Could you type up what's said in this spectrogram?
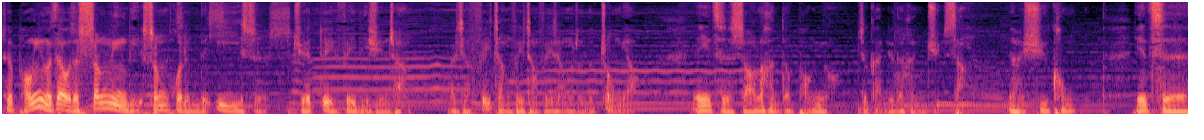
所以，朋友在我的生命里、生活里面的意义是绝对非比寻常，而且非常非常非常非常的重要。因此，少了很多朋友，就感觉到很沮丧，也很虚空。因此，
